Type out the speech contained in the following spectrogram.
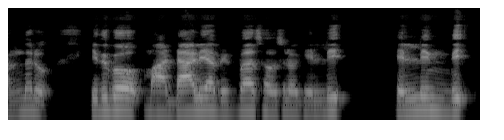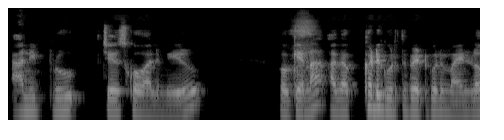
అందరూ ఇదిగో మా డాలియా బిగ్ బాస్ హౌస్లోకి వెళ్ళి వెళ్ళింది అని ప్రూవ్ చేసుకోవాలి మీరు. ఓకేనా? అది ఒక్కటి గుర్తుపెట్టుకుని మైండ్లో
